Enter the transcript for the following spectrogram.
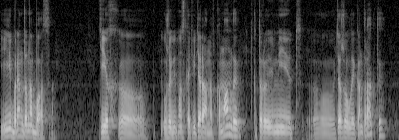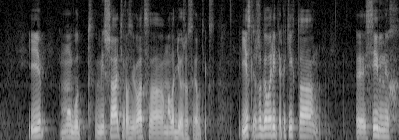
и Брэндона Басса. Тех, э, уже, можно сказать, ветеранов команды, которые имеют э, тяжелые контракты и могут мешать развиваться молодежи Celtics. Если же говорить о каких-то э, сильных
